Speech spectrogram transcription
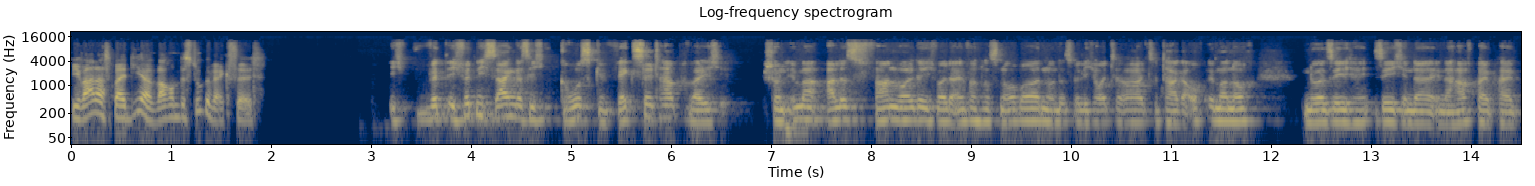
Wie war das bei dir? Warum bist du gewechselt? Ich würde ich würd nicht sagen, dass ich groß gewechselt habe, weil ich schon immer alles fahren wollte. Ich wollte einfach nur Snowboarden und das will ich heute, heutzutage auch immer noch. Nur sehe ich, sehe ich in der, in der Halfpipe halt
